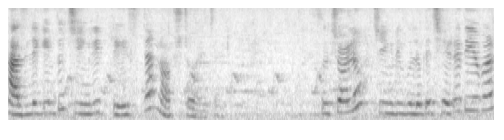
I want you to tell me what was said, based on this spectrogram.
ভাজলে কিন্তু চিংড়ির টেস্টটা নষ্ট হয়ে যায়। তো চলো চিংড়িগুলোকে ছেড়ে দিই এবার।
